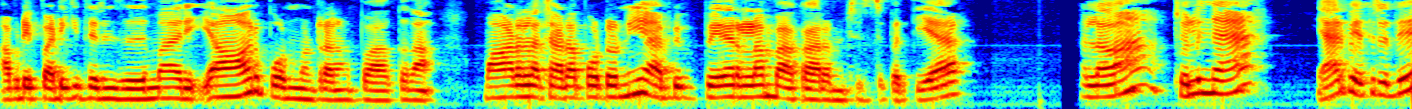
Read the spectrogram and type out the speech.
அப்படி படிக்க தெரிஞ்சது மாதிரி யார் போன் பண்றாங்க பார்க்கலாம். மாடலா கடை போட்டோன்னே அப்படி பேரெல்லாம் பார்க்க ஆரம்பிச்சிச்சு பத்தியா? ஹலோ சொல்லுங்க. யார் பேசுறது?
